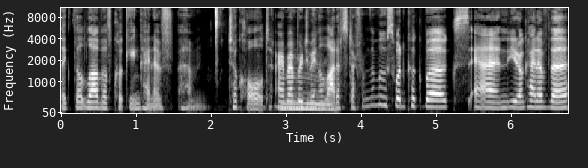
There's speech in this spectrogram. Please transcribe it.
like the love of cooking kind of um, took hold. I remember mm. doing a lot mm. of stuff from the Moosewood cookbooks and, you know, kind of the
